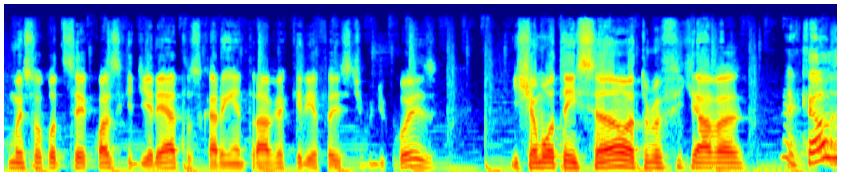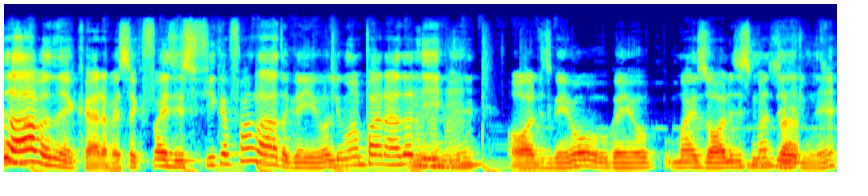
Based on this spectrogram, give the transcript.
começou a acontecer quase que direto, os caras entravam e queriam fazer esse tipo de coisa. E chamou atenção, a turma ficava. É, causava, né, cara? Mas só que faz isso fica falado. Ganhou ali uma parada ali, Uhum. né? Olhos ganhou, ganhou mais olhos em cima Exato. dele, né?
